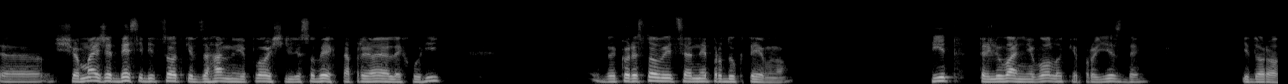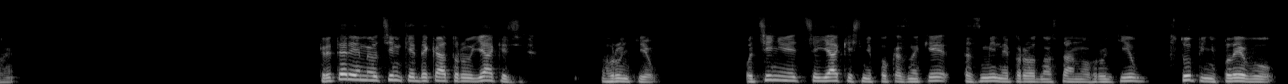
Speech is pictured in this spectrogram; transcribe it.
е, що майже 10% загальної площі лісових та прилеглих угідь використовується непродуктивно під трилювальні волоки, проїзди і дороги. Критеріями оцінки індикатору якість ґрунтів оцінюються якісні показники та зміни природного стану ґрунтів, ступінь впливу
